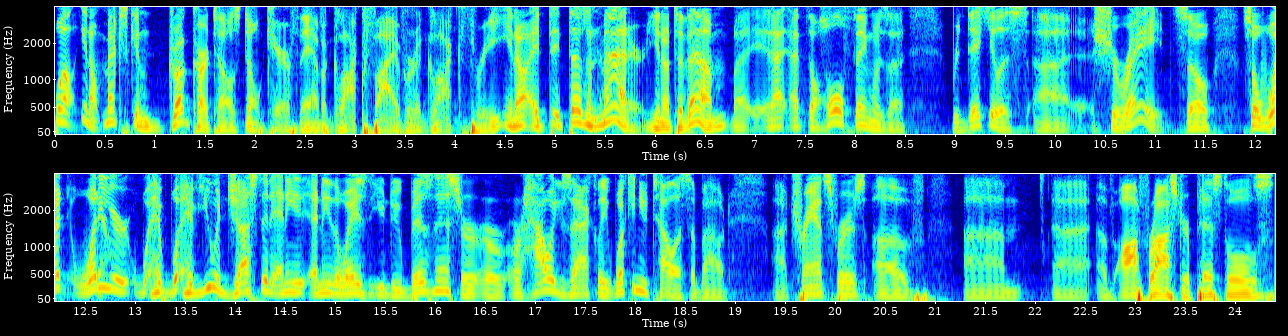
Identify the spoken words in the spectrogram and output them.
Well, you know, Mexican drug cartels don't care if they have a Glock 5 or a Glock 3. You know, it, it doesn't matter, you know, to them. But and I, I, the whole thing was a ridiculous uh, charade. So, so what? What are your have, have you adjusted any any of the ways that you do business, or or, or how exactly? What can you tell us about uh, transfers of um, uh, of off roster pistols?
